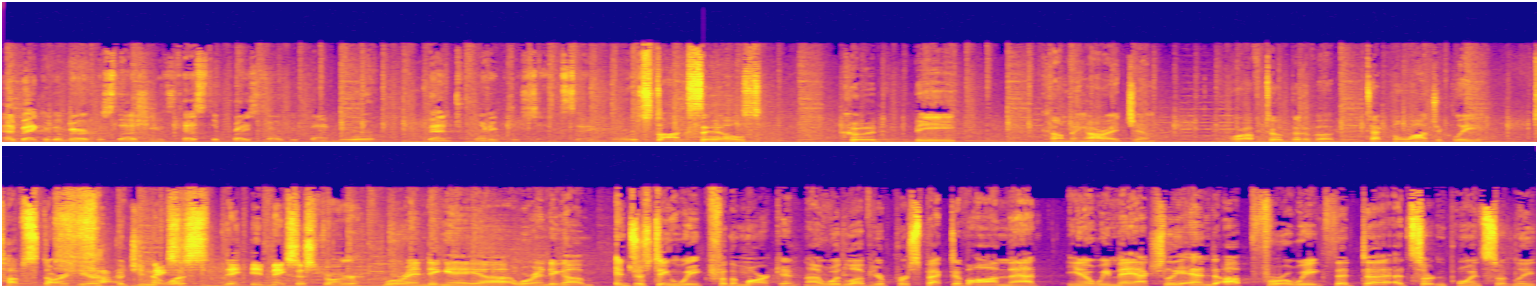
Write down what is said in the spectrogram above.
And Bank of America slashing its Tesla price target by more than 20%, saying more stock sales could be coming. All right, Jim. We're off to a bit of a technologically tough start here, but you it know makes what? Us, it makes us stronger. We're ending a uh, we're ending a interesting week for the market. I would love your perspective on that. You know, we may actually end up for a week that uh, at certain points certainly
